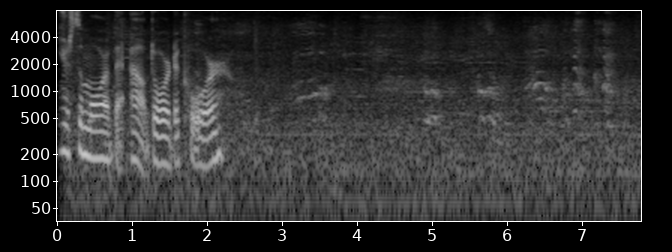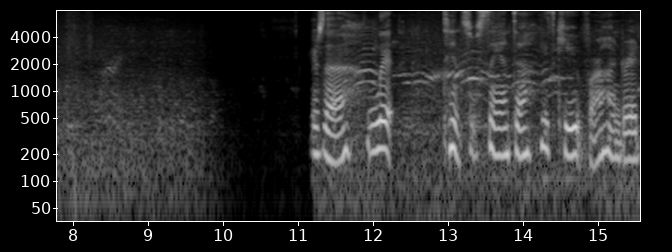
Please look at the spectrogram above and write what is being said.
Here's some more of the outdoor decor. Here's a lit tinsel Santa. He's cute for a hundred.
